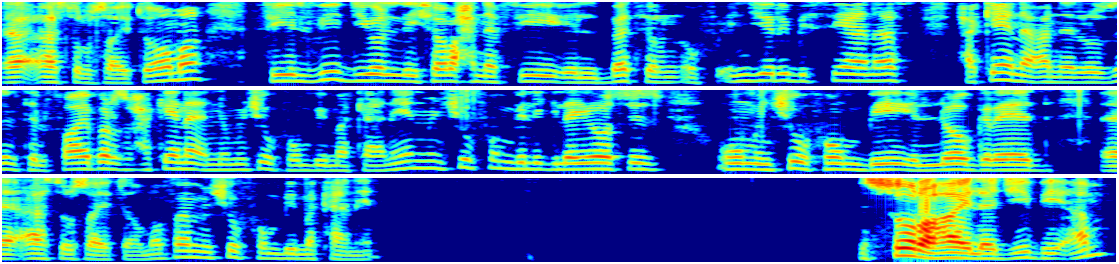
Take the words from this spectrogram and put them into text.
astrocytoma في الفيديو اللي شرحنا فيه ال pattern of injury بال CNS حكينا عن ال rosenthal fibers وحكينا إنه بنشوفهم بمكانين بنشوفهم بال gliosis وبنشوفهم بال low grade astrocytoma فبنشوفهم بمكانين. الصورة هاي ل GBM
